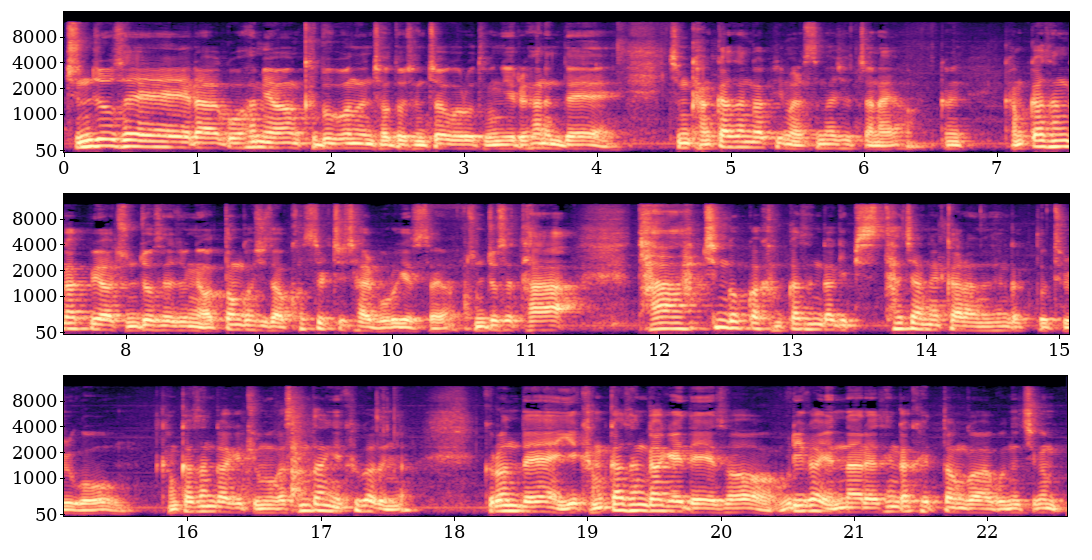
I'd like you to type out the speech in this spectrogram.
준조세라고 하면 그 부분은 저도 전적으로 동의를 하는데 지금 감가상각비 말씀하셨잖아요. 그 감가상각비와 준조세 중에 어떤 것이 더 컸을지 잘 모르겠어요. 준조세 다, 다 합친 것과 감가상각이 비슷하지 않을까라는 생각도 들고 감가상각의 규모가 상당히 크거든요. 그런데 이 감가상각에 대해서 우리가 옛날에 생각했던 거하고는 지금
